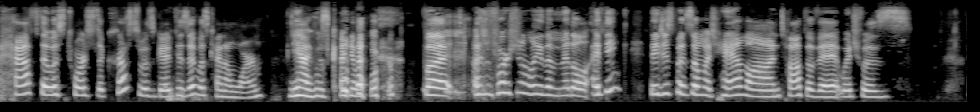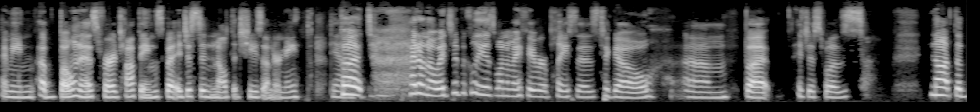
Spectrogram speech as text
half that was towards the crust was good because it was kind of warm. Yeah, it was kind of warm. but unfortunately, the middle, I think they just put so much ham on top of it, which was, I mean, a bonus for toppings, but it just didn't melt the cheese underneath. Yeah. But I don't know. It typically is one of my favorite places to go. Um, but it just was not the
